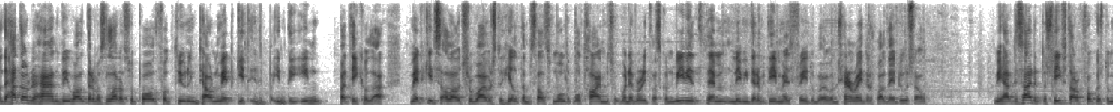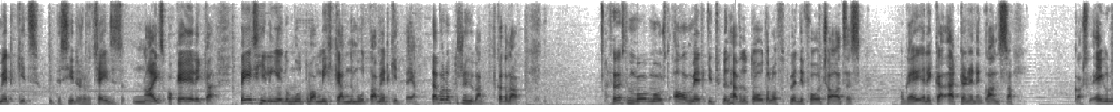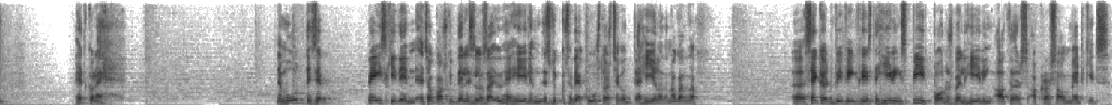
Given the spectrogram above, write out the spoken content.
On the other hand, we found there was a lot of support for tuning down medkit in, in, the, in particular. Medkits allowed survivors to heal themselves multiple times whenever it was convenient to them, leaving their teammates free to work on generators while they do so. We have decided to shift our focus to medkits with the series of changes. Nice, okei, okay, eli base healing ei tule muuttumaan mihinkään, ne muuttaa medkitteja. Tämä voi olla tosi hyvä. Katsotaan. First and foremost, all medkits will have a total of 24 charges. Okei, okay, eli add kanssa. 20, ei kun... Hetkone. Ne muutti se base kitin, että se on 24, sillä sai yhden hiilin. Mitäs nyt kun se vie 16 sekuntia hiilata? No katsotaan. Uh, second, we've increased the healing speed bonus while healing others across all medkits.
